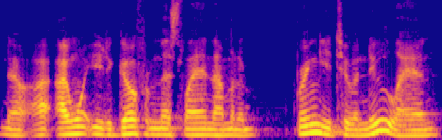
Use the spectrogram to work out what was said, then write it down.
now, I, I, want you to go from this land. I'm going to bring you to a new land.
